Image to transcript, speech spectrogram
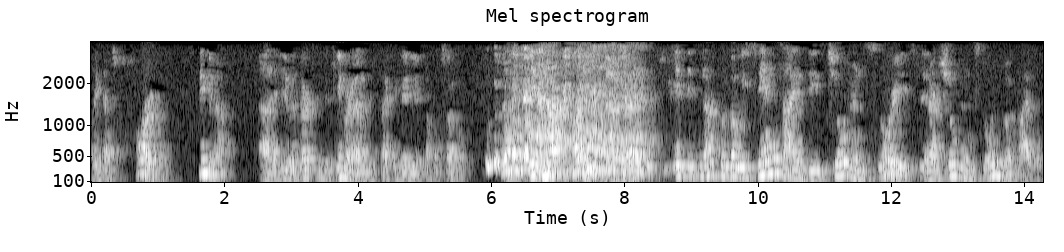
Like that's horrible. Think about it. Uh, if you have a dark sense of humor, I was expecting maybe a couple chuckles. Uh, it's not funny, though, right? It, it's not fun, but we sanitize these children's stories in our children's storybook Bibles.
